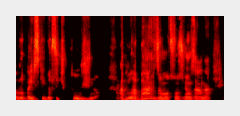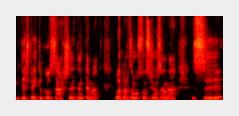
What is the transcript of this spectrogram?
europejskiej dosyć późno, a była bardzo mocno związana, i też tutaj tylko zacznę ten temat, była bardzo mocno związana z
